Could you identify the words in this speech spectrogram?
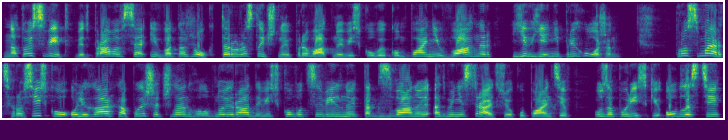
На той світ відправився і ватажок терористичної приватної військової компанії Вагнер Євгеній Пригожин. Про смерть російського олігарха пише член головної ради військово-цивільної так званої адміністрації окупантів у Запорізькій області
